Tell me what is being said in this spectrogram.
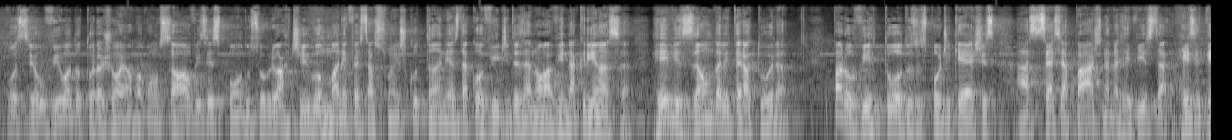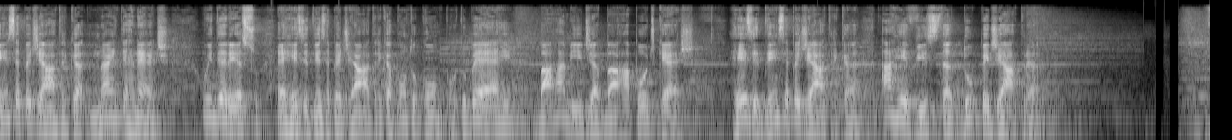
Você ouviu a doutora Joelma Gonçalves expondo sobre o artigo Manifestações Cutâneas da Covid-19 na Criança, revisão da literatura. Para ouvir todos os podcasts, acesse a página da revista Residência Pediátrica na internet. O endereço é residenciapediatrica.com.br barra mídia barra podcast. Residência Pediátrica, a revista do pediatra.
